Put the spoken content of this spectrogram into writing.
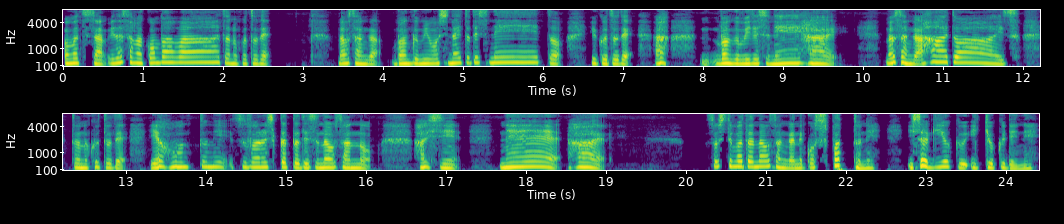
お松さん、皆様こんばんはー、とのことで。なおさんが番組もしないとですねー、ということで。あ、番組ですね。はい。なおさんがハートアイズとのことで。いや、本当に素晴らしかったです。なおさんの配信。ねえ、はい。そしてまたなおさんがね、こうスパッとね、潔く一曲でね、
